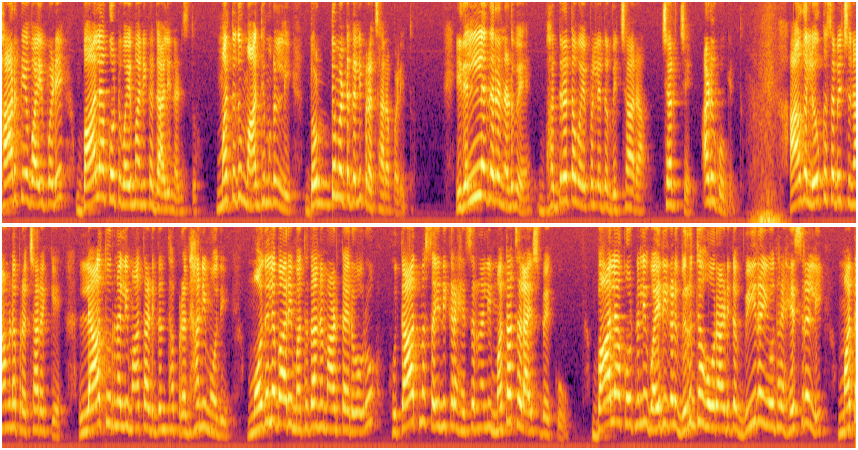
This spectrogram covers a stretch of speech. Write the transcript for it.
ಭಾರತೀಯ ವಾಯುಪಡೆ ಬಾಲಾಕೋಟ್ ವೈಮಾನಿಕ ದಾಳಿ ನಡೆಸಿತು. ಮತ್ತದು ಮಾಧ್ಯಮಗಳಲ್ಲಿ ದೊಡ್ಡ ಮಟ್ಟದಲ್ಲಿ ಪ್ರಚಾರ ಪಡೆಯಿತು ಇದೆಲ್ಲದರ ನಡುವೆ ಭದ್ರತಾ ವೈಫಲ್ಯದ ವಿಚಾರ, ಚರ್ಚೆ ಅಡಗೋಗಿತ್ತು. ಆಗ ಲೋಕಸಭೆ ಚುನಾವಣಾ ಪ್ರಚಾರಕ್ಕೆ ಲಾತೂರ್ನಲ್ಲಿ ಮಾತಾಡಿದಂಥ ಪ್ರಧಾನಿ ಮೋದಿ ಮೊದಲ ಬಾರಿ ಮತದಾನ ಮಾಡ್ತಾ ಇರುವವರು ಹುತಾತ್ಮ ಸೈನಿಕರ ಹೆಸರಿನಲ್ಲಿ ಮತ ಚಲಾಯಿಸಬೇಕು. ಬಾಲಾಕೋಟ್ನಲ್ಲಿ ವೈರಿಗಳ ವಿರುದ್ಧ ಹೋರಾಡಿದ ವೀರ ಯೋಧರ ಹೆಸರಲ್ಲಿ ಮತ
